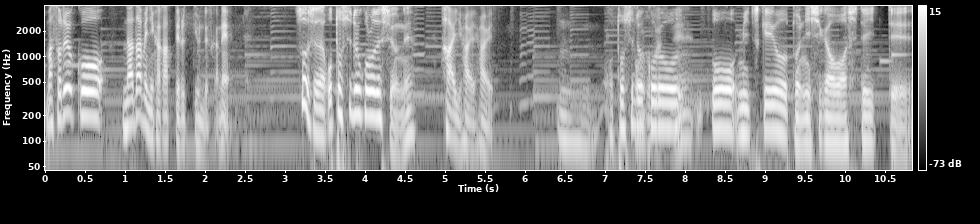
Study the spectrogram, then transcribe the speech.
まあ、それをこうなだめにかかってるっていうんですかね。そうですね。落としどころですよね。はいはいはい。うん、落としどころを見つけようと西側はしていって、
